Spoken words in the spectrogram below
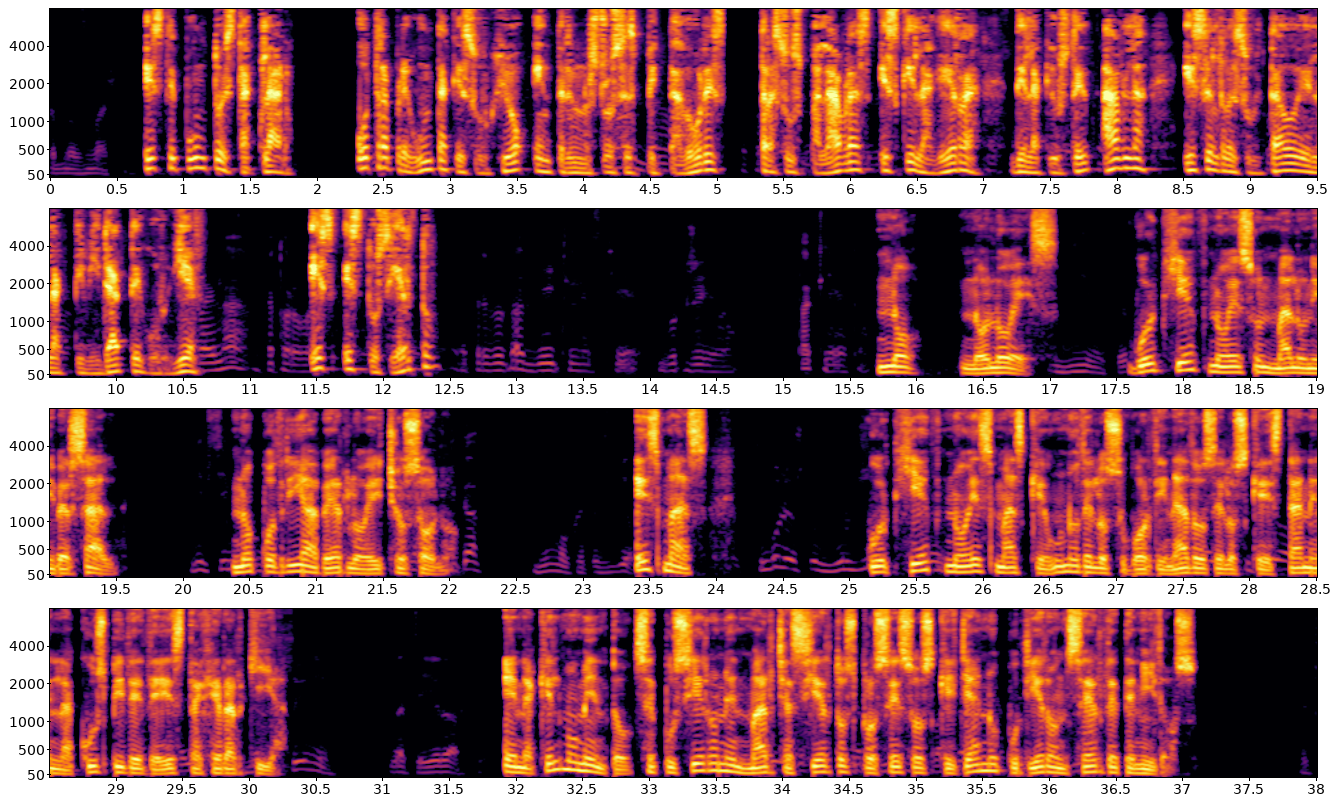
Este punto está claro. Otra pregunta que surgió entre nuestros espectadores tras sus palabras es que la guerra de la que usted habla es el resultado de la actividad de Gurgiev. ¿Es esto cierto? No, no lo es. Gurdjieff no es un mal universal. No podría haberlo hecho solo. Es más, Gurdjieff no es más que uno de los subordinados de los que están en la cúspide de esta jerarquía. En aquel momento se pusieron en marcha ciertos procesos que ya no pudieron ser detenidos.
